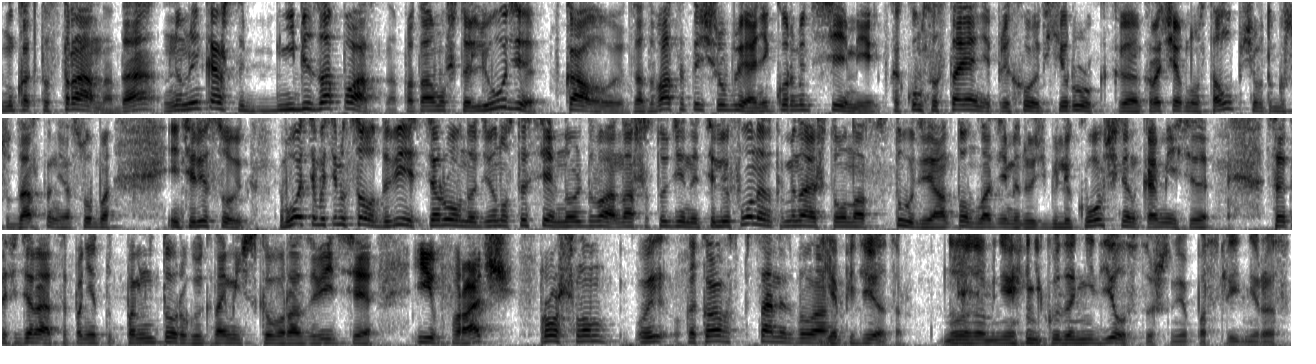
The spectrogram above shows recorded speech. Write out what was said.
ну, как-то странно, да? Но мне кажется, небезопасно, потому что люди вкалывают за 20 тысяч рублей, они кормят семьи. В каком состоянии приходит хирург к, к врачебному столу, почему-то государство не особо интересует. 8 800 200 ровно 9702 наши студийные телефоны. Напоминаю, что у нас в студии Антон Владимирович Беляков, член комиссии Совета Федерации по мониторингу экономического развития и врач в прошлом. Вы, какая специальность была? Я педиатр. Но она мне никуда не делась, потому что я последний раз,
